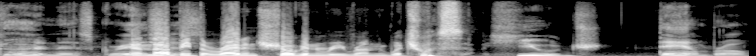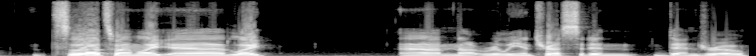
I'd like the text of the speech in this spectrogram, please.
Goodness gracious. and that beat the Raiden Shogun rerun, which was huge. Damn, bro. so that's why I'm like, eh, like, uh, I'm not really interested in Dendro.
